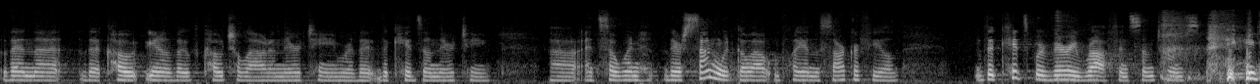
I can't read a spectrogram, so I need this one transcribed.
than the the coach, you know, the coach allowed on their team or the the kids on their team. Uh, and so when their son would go out and play in the soccer field, the kids were very rough, and sometimes he'd,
